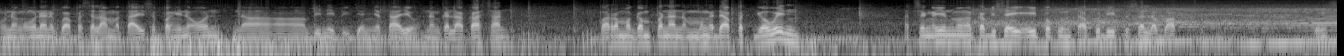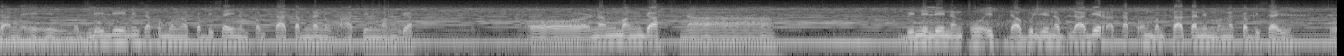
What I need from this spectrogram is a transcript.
unang-una nagpapasalamat tayo sa Panginoon na binibigyan niya tayo ng kalakasan para magampanan ang mga dapat gawin. At sa ngayon mga kabisay ay papunta ako dito sa Labak kung saan ay maglilinis ako mga kabisay ng pagtatamnan ng ating mangga or ng mangga na binili ng OFW na vlogger at ako ang magtatanim mga kabisay. So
